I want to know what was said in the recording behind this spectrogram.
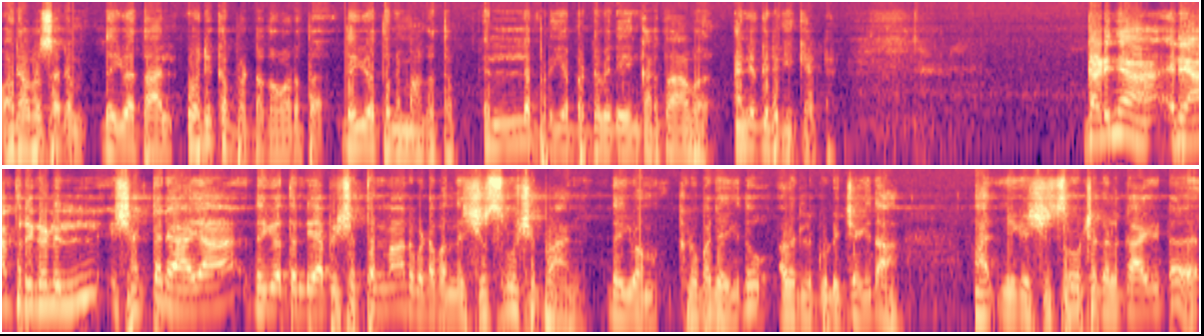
ഒരവസരം ദൈവത്താൽ ഒരുക്കപ്പെട്ടതോർത്ത് ദൈവത്തിന് മഹത്വം എല്ലാ പ്രിയപ്പെട്ടവരെയും കർത്താവ് അനുഗ്രഹിക്കട്ടെ. കഴിഞ്ഞ രാത്രികളിൽ ശക്തരായ ദൈവത്തിന്റെ അഭിഷക്തന്മാർ ഇവിടെ വന്ന് ശുശ്രൂഷിപ്പാൻ ദൈവം കൃപ ചെയ്തു. അവരിൽ കൂടി ചെയ്ത ആത്മീക ശുശ്രൂഷകൾക്കായിട്ട്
